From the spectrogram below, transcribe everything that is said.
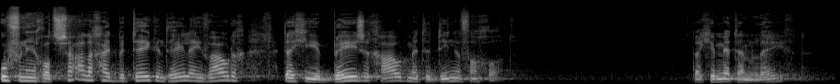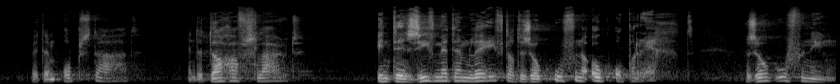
Oefenen in godzaligheid betekent heel eenvoudig dat je je bezighoudt met de dingen van God. Dat je met Hem leeft, met Hem opstaat en de dag afsluit. Intensief met Hem leeft, dat is ook oefenen, ook oprecht. Dat is ook oefening.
